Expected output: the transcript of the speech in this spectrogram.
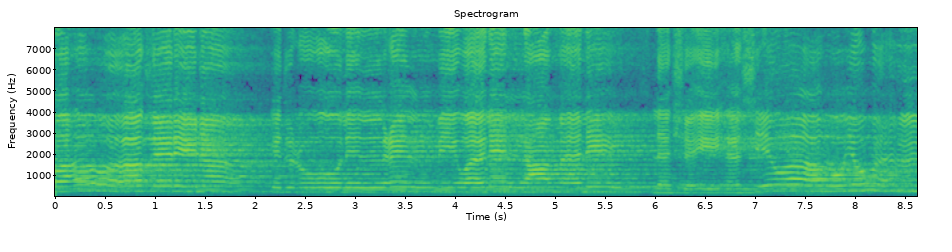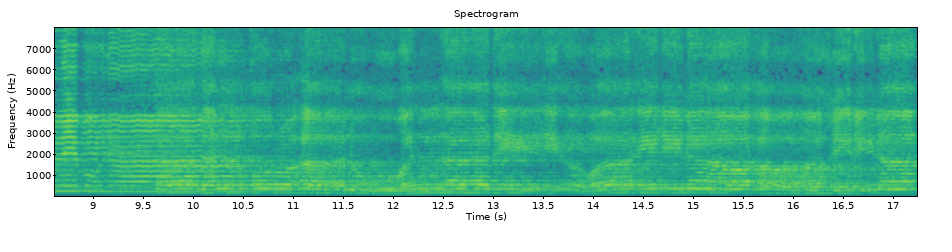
وأواخرنا. يدعو للعلم وللعمل. لا شيء سواه يهذبنا هذا القرآن هو الهادي لأوائلنا وأواخرنا.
